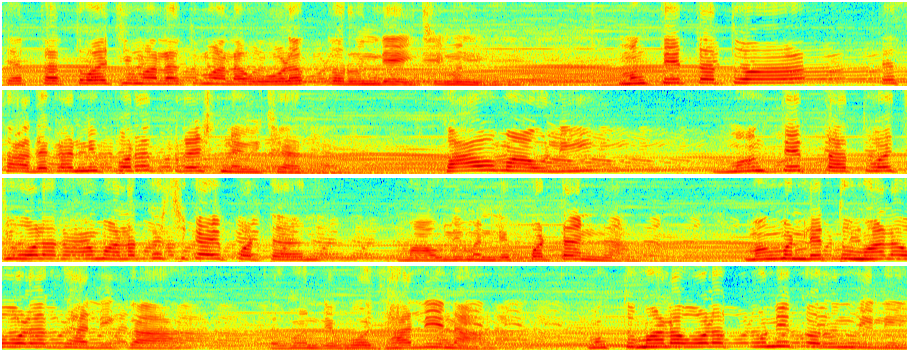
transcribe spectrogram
त्या तत्वाची मला तुम्हाला ओळख करून द्यायची म्हणजे मग ते तत्व त्या साधकांनी परत प्रश्न विचारला. का हो माऊली? मग ते तत्वाची ओळख आम्हाला कशी काय पटन? माऊली म्हणले पटन ना. मग म्हणले तुम्हाला ओळख झाली का? तर म्हणले हो झाली ना. मग तुम्हाला ओळख कोणी करून दिली?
